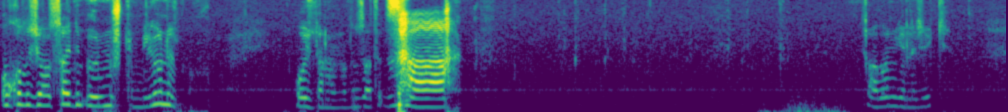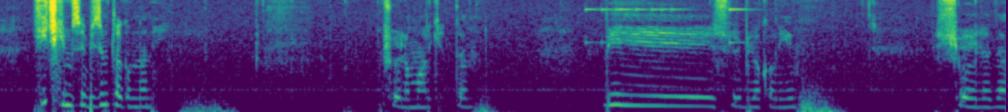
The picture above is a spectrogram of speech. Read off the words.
o kılıcı alsaydım ölmüştüm biliyor musun? O yüzden almadım zaten. Za. Adam gelecek. Hiç kimse bizim takımdan Şöyle marketten bir sürü blok alayım. Şöyle de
